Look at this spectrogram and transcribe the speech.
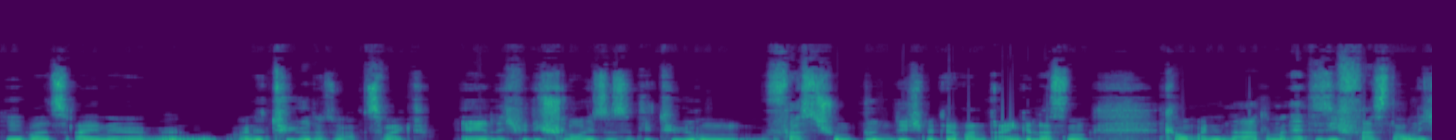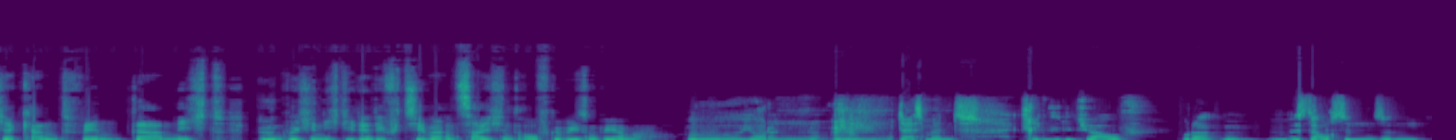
jeweils eine, eine Tür oder so abzweigt. Ähnlich wie die Schleuse sind die Türen fast schon bündig mit der Wand eingelassen. Kaum eine Naht und man hätte sie fast auch nicht erkannt, wenn da nicht irgendwelche nicht identifizierbaren Zeichen drauf gewesen wären. Äh, ja, dann Desmond, kriegen Sie die Tür auf? Oder äh, ist da auch so ein, so ein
